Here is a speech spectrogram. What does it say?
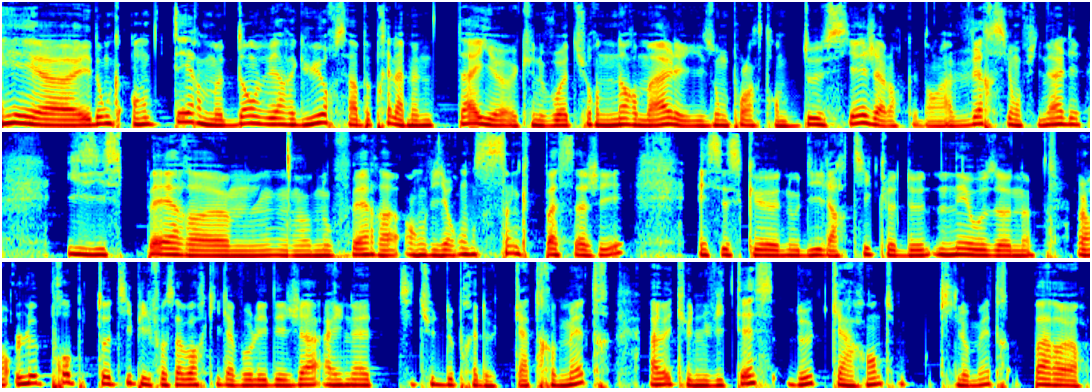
euh, et, donc en termes d'envergure, c'est à peu près la même taille euh, qu'une voiture normale et ils ont pour l'instant deux sièges alors que dans la version finale, ils espèrent euh, nous faire environ cinq passagers et c'est ce que nous dit l'article de Neozone. Alors le prototype, il faut savoir qu'il a volé déjà à une altitude de près de 4 mètres avec une vitesse de 40 km par heure.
